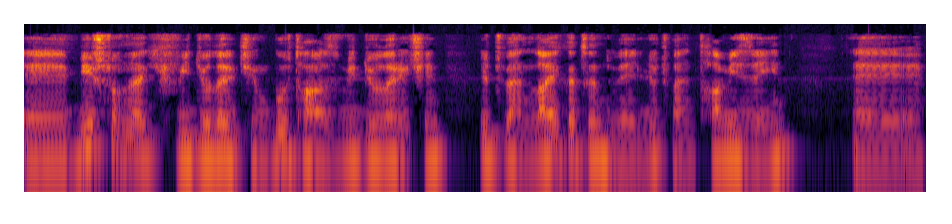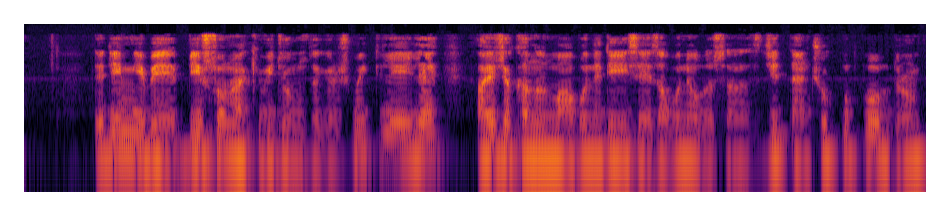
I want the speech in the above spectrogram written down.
Ee, bir sonraki videolar için bu tarz videolar için lütfen like atın ve lütfen tam izleyin. Ee, dediğim gibi bir sonraki videomuzda görüşmek dileğiyle. Ayrıca kanalıma abone değilseniz abone olursanız cidden çok mutlu olurum.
